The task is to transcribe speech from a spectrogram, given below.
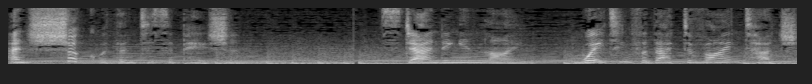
and shook with anticipation. Standing in line, waiting for that divine touch,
